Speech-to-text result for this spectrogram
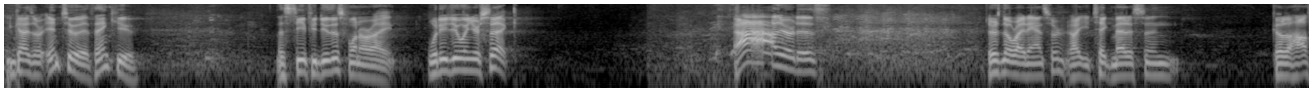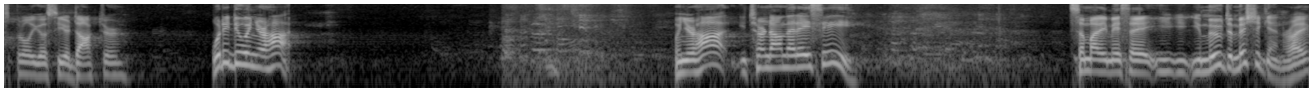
You guys are into it. Thank you. Let's see if you do this one all right. What do you do when you're sick? Ah, there it is. There's no right answer, right? You take medicine, go to the hospital, you go see your doctor. What do you do when you're hot? When you're hot, you turn down that AC. Somebody may say, you, you moved to Michigan, right?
